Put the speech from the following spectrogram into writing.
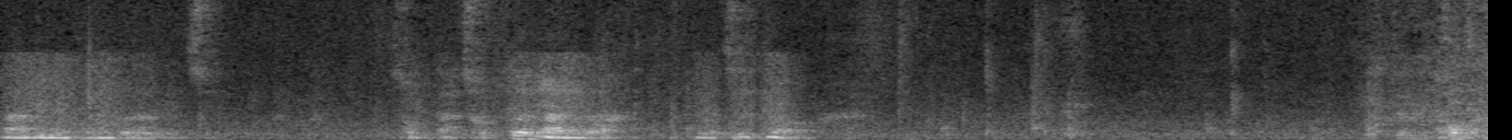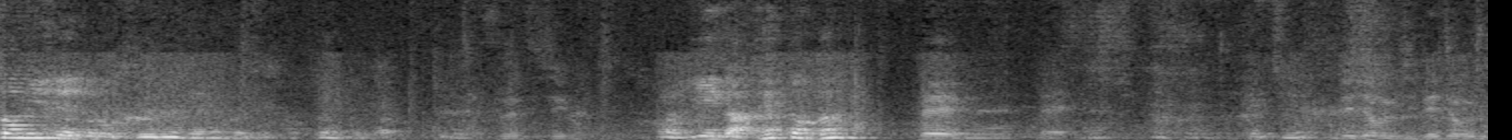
만들면 되는 거라 그랬지. 접, 아, 접선이 아니라 어쨌든 어, 접선이 되도록 그으면 되는 거지. 접선이 되도록. 지금. 어, 이해가 했던가? 네. 그렇지. 내정지, 내정지.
